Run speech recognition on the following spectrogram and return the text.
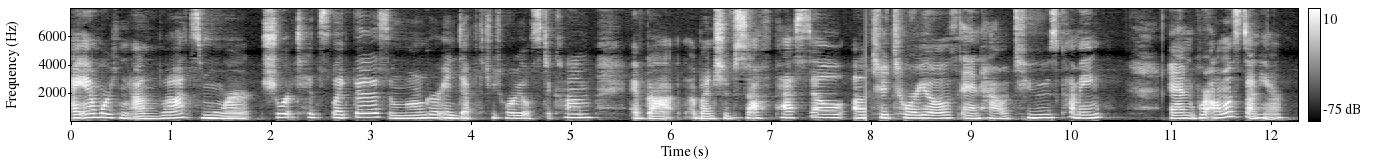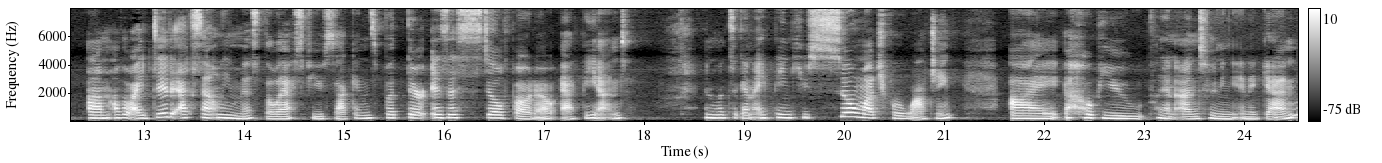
I am working on lots more short tips like this and longer in-depth tutorials to come. I've got a bunch of soft pastel uh, tutorials and how-tos coming, and we're almost done here. Um, although I did accidentally miss the last few seconds, but there is a still photo at the end. And once again, I thank you so much for watching. I hope you plan on tuning in again,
